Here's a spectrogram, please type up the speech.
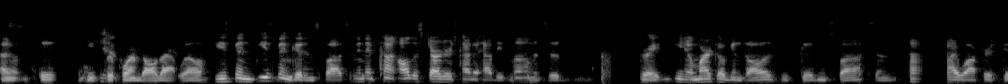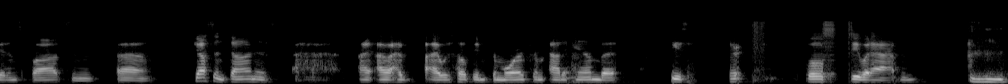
I don't think he's Yeah. performed all that well. He's been he's been good in spots. I mean, they've kind all the starters kind of have these moments of great. You know, Marco Gonzalez is good in spots, and Ty Walker's good in spots, and uh, Justin Dunn is. Uh, I I, have, I was hoping for more from out of him, but he's. We'll see what happens. mhm.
